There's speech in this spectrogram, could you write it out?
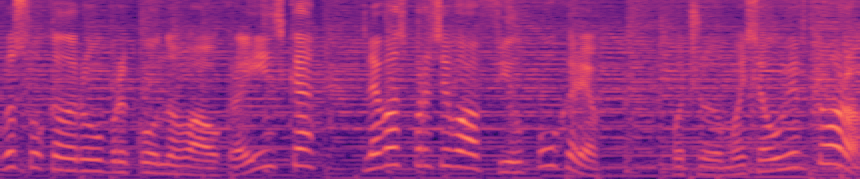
Ви слухали рубрику Нова Українська. Для вас працював Філ Пухарєв. Почуємося у вівторок.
